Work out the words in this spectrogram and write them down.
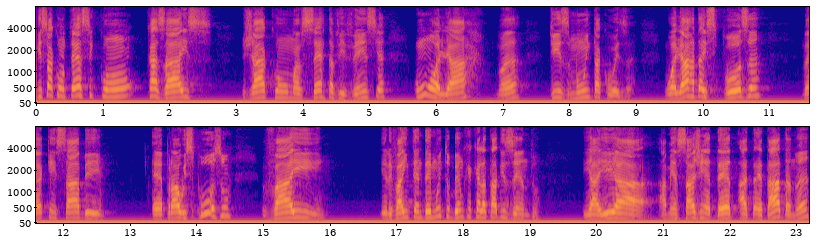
Isso acontece com casais já com uma certa vivência, um olhar, é, diz muita coisa. O olhar da esposa, é, quem sabe, é, para o esposo, vai ele vai entender muito bem o que, é que ela está dizendo. E aí a, a mensagem é, de, é dada, não é?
